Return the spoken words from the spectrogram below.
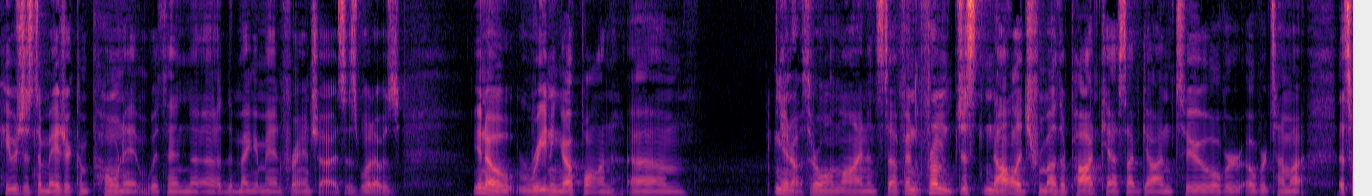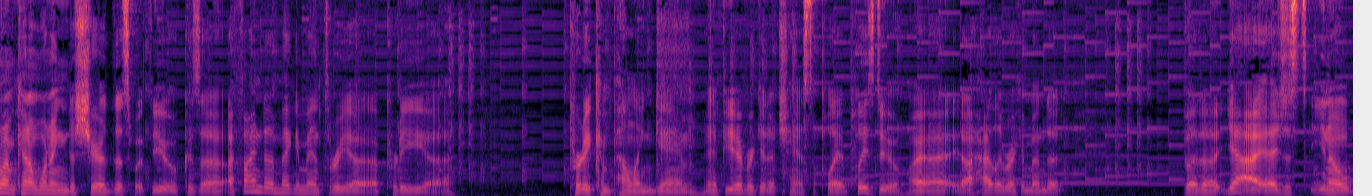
he was just a major component within uh, the Mega Man franchise, is what I was, you know, reading up on, um, you know, through online and stuff, and from just knowledge from other podcasts I've gotten to over over time. I, that's why I'm kind of wanting to share this with you because uh, I find uh, Mega Man Three a, a pretty uh, pretty compelling game. And if you ever get a chance to play it, please do. I, I, I highly recommend it. But uh, yeah, I, I just you know,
